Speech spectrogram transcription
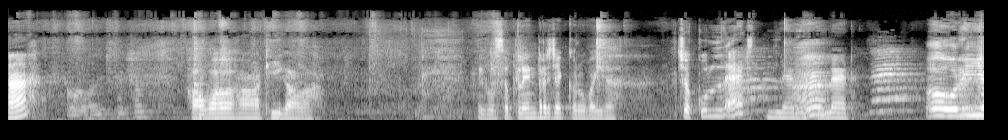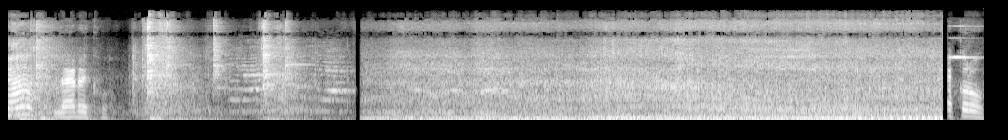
ਹਾਂ? ਹਵਾ ਹਾਂ ਠੀਕ ਆ ਵਾ ਦੇਖੋ ਸਪਲੈਂਡਰ ਚੈੱਕ ਕਰੋ ਬਾਈ ਦਾ। ਚੱਕੂ ਲੈਟ ਲੈਟ ਦੇਖੋ ਲੈਟ। ਉਹ ਹੋ ਰਹੀ ਆ। ਲੈਟ ਦੇਖੋ। ਚੈੱਕ ਕਰੋ।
